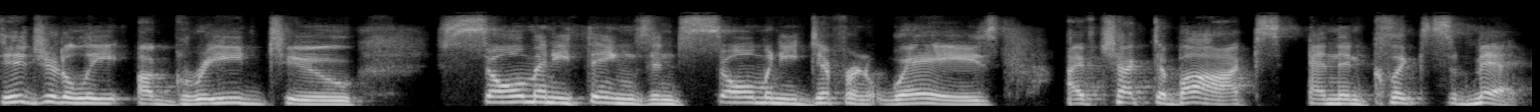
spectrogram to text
digitally agreed to so many things in so many different ways. I've checked a box and then clicked submit.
